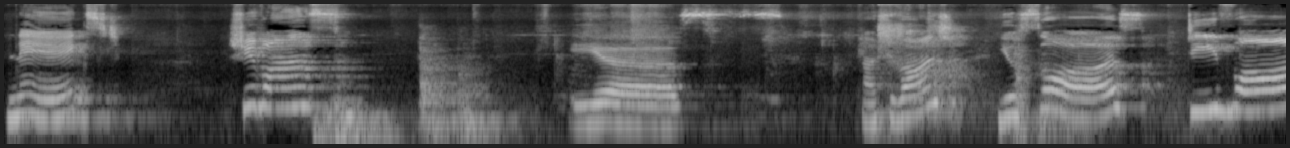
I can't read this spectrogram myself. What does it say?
Next. Shivansh. Yes. Now Shivansh, you saw us T for?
